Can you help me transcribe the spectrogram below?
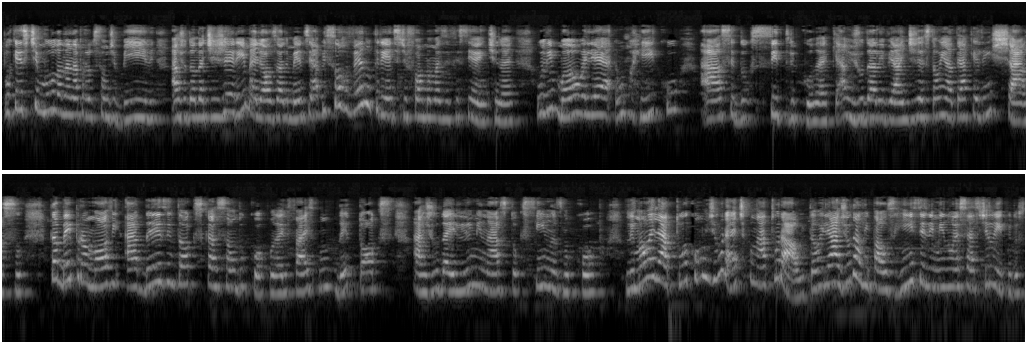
porque estimula né, na produção de bile, ajudando a digerir melhor os alimentos e absorver nutrientes de forma mais eficiente, né? O limão, ele é um rico ácido cítrico, né? Que ajuda a aliviar a indigestão e até aquele inchaço. Também promove a desintoxicação do corpo, né? Ele faz um detox, ajuda a eliminar as toxinas no corpo. O limão, ele atua como um diurético natural. Então, ele ajuda a limpar os rins e elimina o excesso de líquidos.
